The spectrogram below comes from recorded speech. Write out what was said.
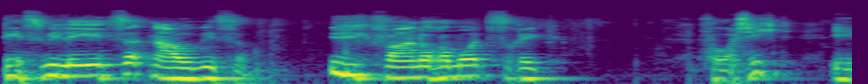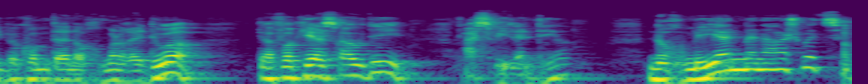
Das will ich jetzt genau wissen. Ich fahr noch einmal zurück. Vorsicht, eben kommt er noch mal retour, der Verkehrsraudi. Was will denn der? Noch mehr in Männer schwitzen?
